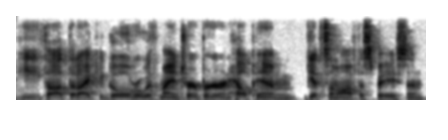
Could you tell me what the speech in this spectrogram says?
He thought that I could go over with my interpreter and help him get some office space. And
